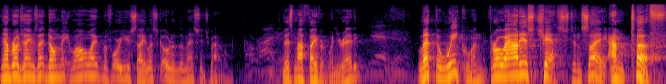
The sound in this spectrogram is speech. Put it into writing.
Amen. Now, Bro James, that don't mean, well, wait before you say, let's go to the message Bible. All right. This is my favorite one. You ready? Yes. Let the weak one throw out his chest and say, I'm tough.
